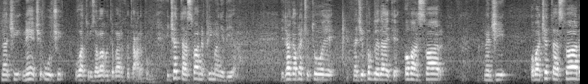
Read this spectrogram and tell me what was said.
znači neće ući u vatru za Allahu tabarak wa ta'ala pomoć. I četvrta stvar ne primanje dijela. I draga braćo, to je, znači pogledajte, ova stvar, znači ova četvrta stvar,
